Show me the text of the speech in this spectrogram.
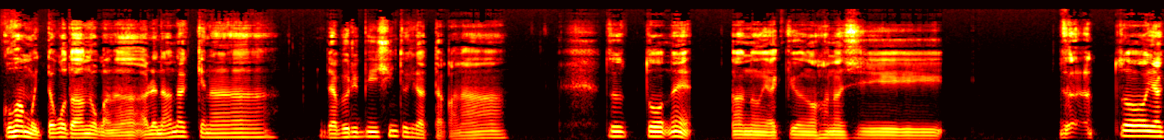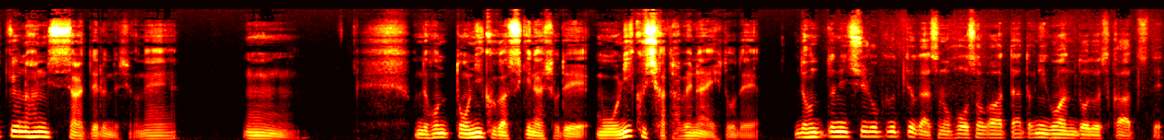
ご飯も行ったことあるのかな？あれなんだっけな ?WBC の時だったかな？ずっとね、あの野球の話、ずっと野球の話されてるんですよね。うん。で、本当お肉が好きな人で、もうお肉しか食べない人で、で、本当に収録っていうか、その放送が終わった後にご飯どうですかつって。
